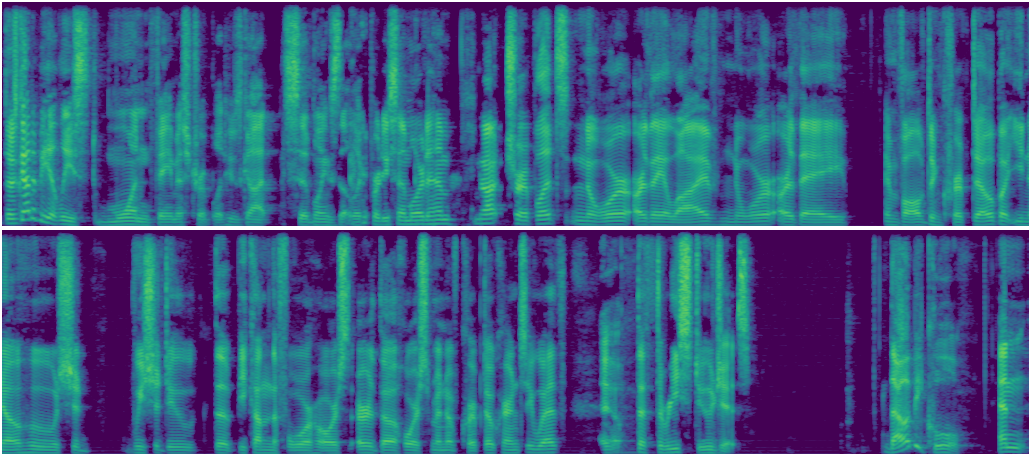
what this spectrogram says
there's got to be at least one famous triplet who's got siblings that look pretty similar to him. Not triplets, nor are they alive, nor are they involved in crypto. But you know who should we should do the become the four horse or the horsemen of cryptocurrency with Ew. the Three Stooges. That would be cool. And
